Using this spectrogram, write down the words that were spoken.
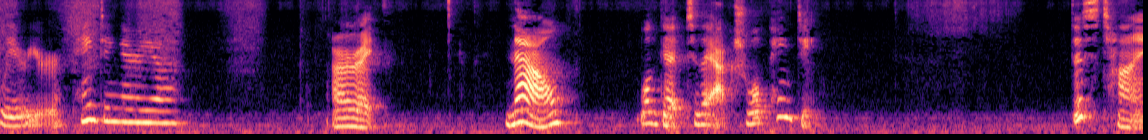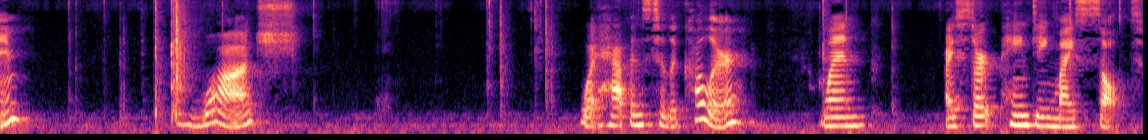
clear your painting area. All right. Now we'll get to the actual painting. This time, watch what happens to the color when I start painting my salt.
